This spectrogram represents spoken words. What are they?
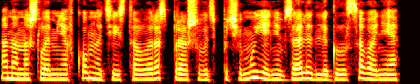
Она нашла меня в комнате и стала расспрашивать, почему я не в зале для голосования.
